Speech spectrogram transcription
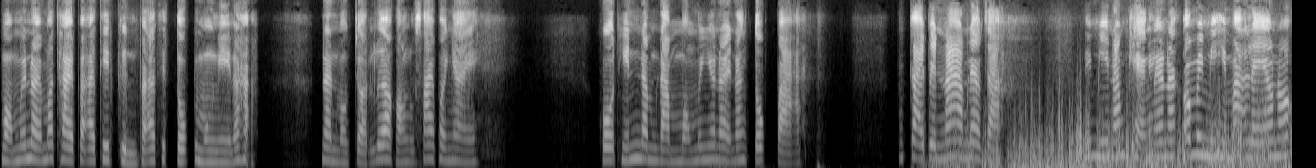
หมองไม่หน่อยมาถ่ายพระอาทิตย์ขึ้นพระอาทิตย์ตกอยู่มองนี้นะคะนั่นหมองจอดเรือของลูกชายพ่อใหญ่โขดหินดำๆมองไม่หน่อยนั่งตกปลามันกลายเป็นน้ำแล้วจ้ะไม่มีน้ำแข็งแล้วนะก็ไม่มีหิมะแล้วเนาะ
